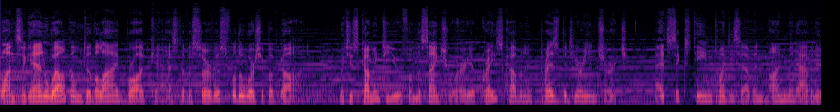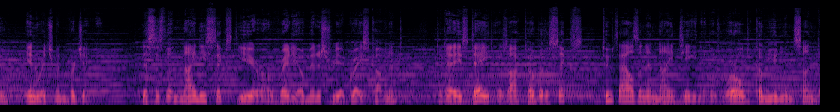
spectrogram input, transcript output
Once again, welcome to the live broadcast of a service for the worship of God, which is coming to you from the sanctuary of Grace Covenant Presbyterian Church at 1627 Monument Avenue in Richmond, Virginia. This is the 96th year of radio ministry at Grace Covenant. Today's date is October the 6th, 2019. It is World Communion Sunday.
